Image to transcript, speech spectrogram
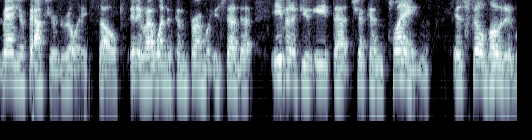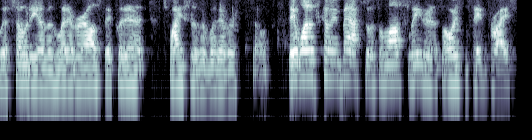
manufactured really. So anyway, I wanted to confirm what you said that even if you eat that chicken plain, it's still loaded with sodium and whatever else they put in it, spices or whatever. So they want us coming back, so it's a loss later, and it's always the same price.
